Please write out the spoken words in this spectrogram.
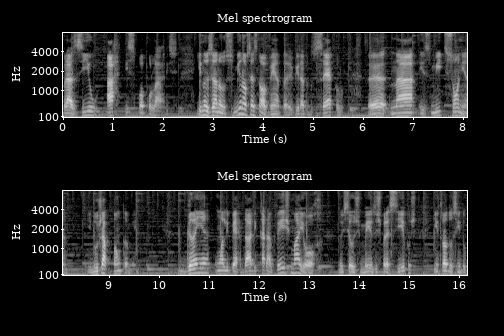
Brasil Artes Populares. E nos anos 1990, virada do século, é, na Smithsonian e no Japão também. Ganha uma liberdade cada vez maior nos seus meios expressivos, introduzindo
